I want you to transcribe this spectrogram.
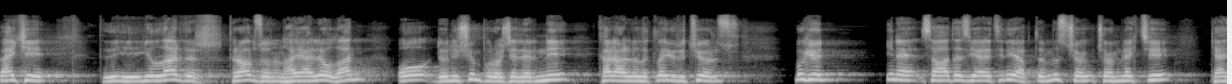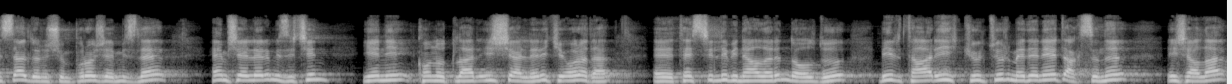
Belki e, yıllardır Trabzon'un hayali olan o dönüşüm projelerini kararlılıkla yürütüyoruz. Bugün yine sahada ziyaretini yaptığımız Çö- Çömlekçi kentsel dönüşüm projemizle hemşehrilerimiz için yeni konutlar, iş yerleri ki orada e, tescilli binaların da olduğu bir tarih, kültür, medeniyet aksını inşallah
